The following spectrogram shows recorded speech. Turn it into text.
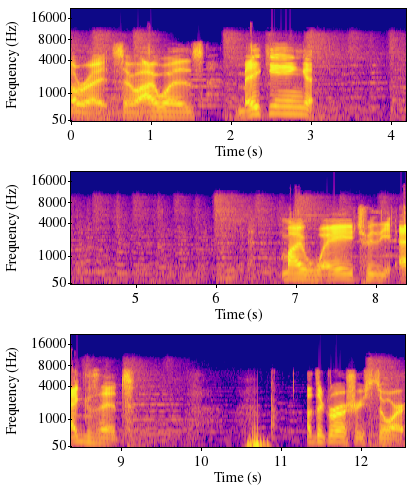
Alright, so I was making my way to the exit of the grocery store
